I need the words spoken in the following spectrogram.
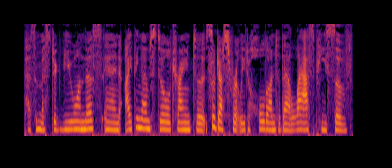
pessimistic view on this, and I think I'm still trying to so desperately to hold on to that last piece of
